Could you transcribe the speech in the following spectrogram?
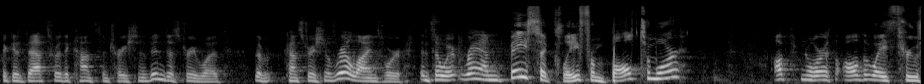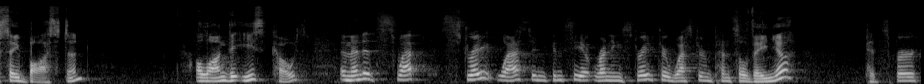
because that's where the concentration of industry was, the concentration of rail lines were. And so it ran basically from Baltimore up north all the way through, say, Boston, along the East Coast, and then it swept straight west, and you can see it running straight through western Pennsylvania, Pittsburgh,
